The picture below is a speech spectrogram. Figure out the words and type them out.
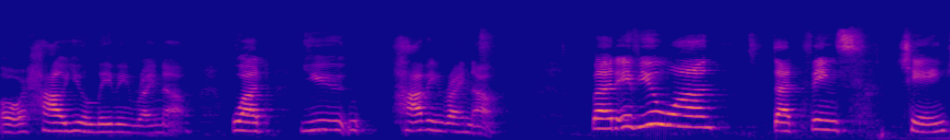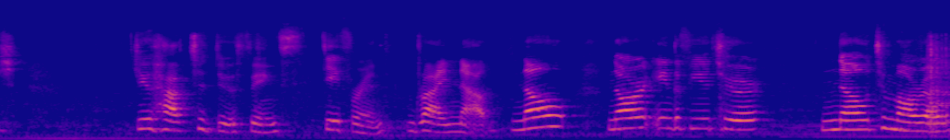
or how you living right now, what you having right now. But if you want that things change, you have to do things different right now. No, nor in the future no tomorrow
